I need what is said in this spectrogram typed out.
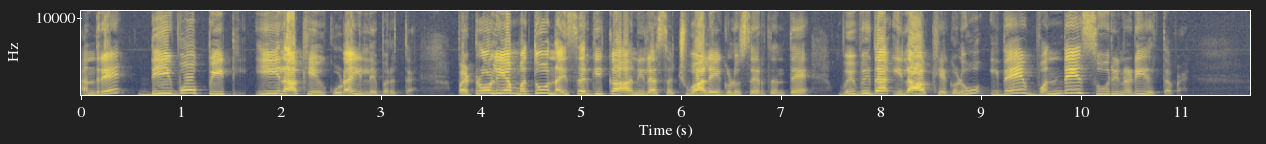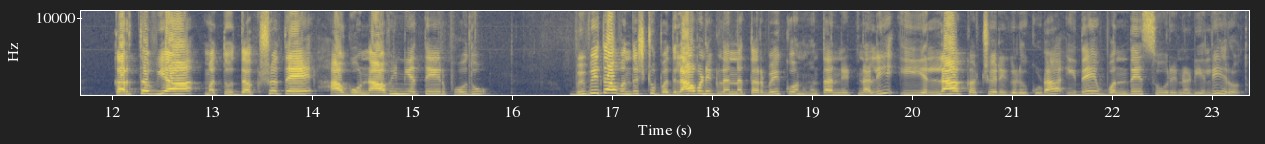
ಅಂದರೆ ಡಿ ಒ ಪಿ ಟಿ, ಈ ಇಲಾಖೆಯು ಕೂಡ ಇಲ್ಲೇ ಬರುತ್ತೆ. ಪೆಟ್ರೋಲಿಯಂ ಮತ್ತು ನೈಸರ್ಗಿಕ ಅನಿಲ ಸಚಿವಾಲಯಗಳು ಸೇರಿದಂತೆ ವಿವಿಧ ಇಲಾಖೆಗಳು ಇದೇ ಒಂದೇ ಸೂರಿನಡಿ ಇರ್ತವೆ. ಕರ್ತವ್ಯ ಮತ್ತು ದಕ್ಷತೆ ಹಾಗೂ ನಾವೀನ್ಯತೆ ಇರ್ಬೋದು. ವಿವಿಧ ಒಂದಷ್ಟು ಬದಲಾವಣೆಗಳನ್ನು ತರಬೇಕು ಅನ್ನುವಂಥ ನಿಟ್ಟಿನಲ್ಲಿ ಈ ಎಲ್ಲ ಕಚೇರಿಗಳು ಕೂಡ ಇದೇ ಒಂದೇ ಸೂರಿನಡಿಯಲ್ಲಿ ಇರೋದು.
